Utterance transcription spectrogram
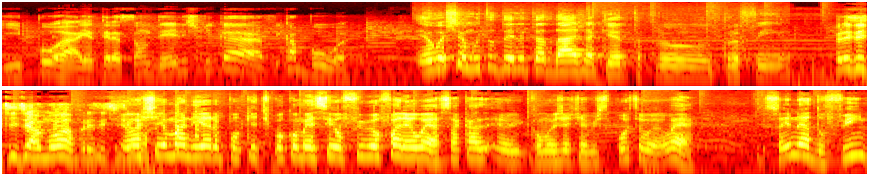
E, porra, a interação deles fica, fica boa. Eu gostei muito dele ter dar a jaqueta pro, pro fim. Presente de amor, presente de Eu amor. achei maneiro, porque, tipo, eu comecei o filme e eu falei, ué, essa casa. eu- como eu já tinha visto o pôster, eu, ué, isso aí não é do fim?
